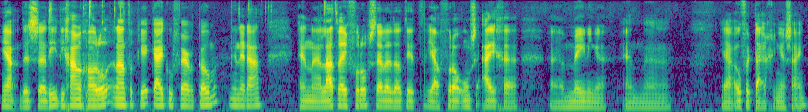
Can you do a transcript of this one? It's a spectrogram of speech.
Ja, dus die, die gaan we gewoon rollen een aantal keer. Kijken hoe ver we komen, inderdaad. En eh, laten we even vooropstellen dat dit ja, vooral onze eigen eh, meningen en eh, ja, overtuigingen zijn.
